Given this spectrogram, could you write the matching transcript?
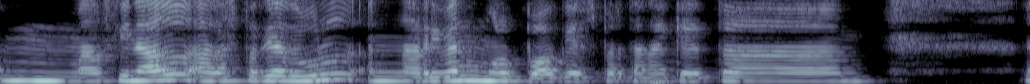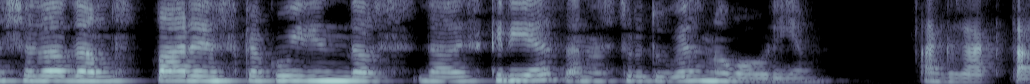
mm, al final, a l'estadi adult, n'arriben molt poques. Per tant, aquest... Eh, això de, dels pares que cuidin dels, de les cries, en les tortugues no ho veuríem. Exacte.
